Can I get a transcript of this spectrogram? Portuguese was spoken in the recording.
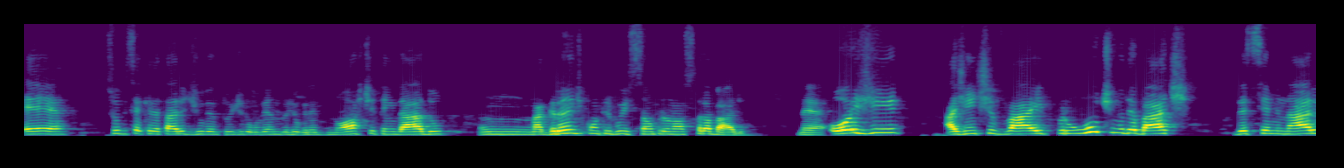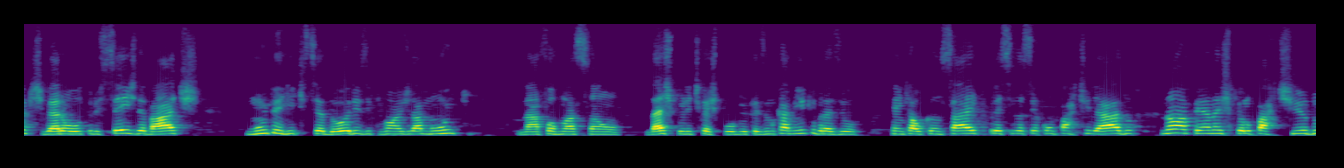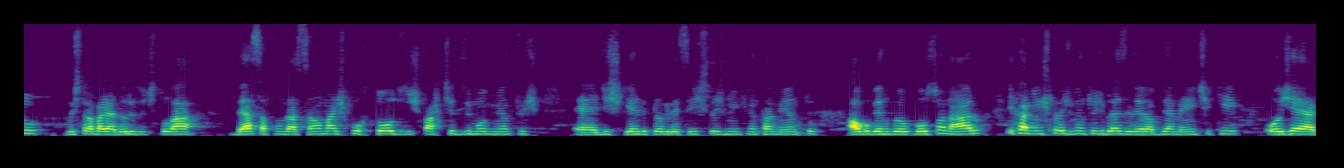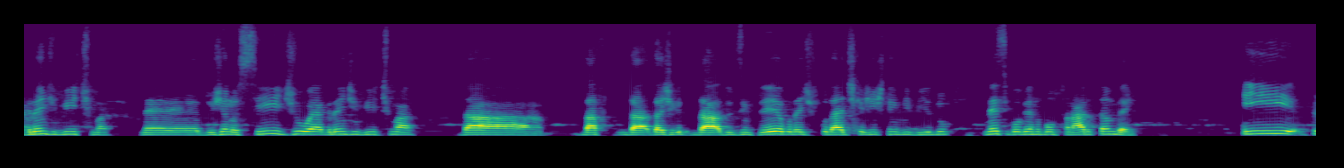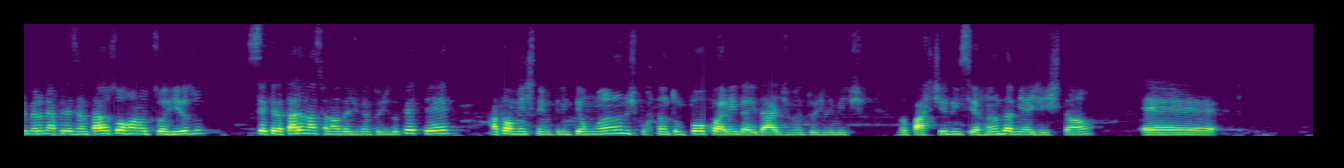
é subsecretário de Juventude do governo do Rio Grande do Norte e tem dado uma grande contribuição para o nosso trabalho. Né? Hoje, a gente vai para o último debate desse seminário, que tiveram outros seis debates muito enriquecedores e que vão ajudar muito na formulação das políticas públicas e no caminho que o Brasil tem que alcançar e que precisa ser compartilhado, não apenas pelo Partido dos Trabalhadores, o titular dessa fundação, mas por todos os partidos e movimentos é, de esquerda e progressistas no enfrentamento ao governo Bolsonaro e caminhos para a juventude brasileira, obviamente, que hoje é a grande vítima né, do genocídio, é a grande vítima da, da, da, da, do desemprego, das dificuldades que a gente tem vivido nesse governo Bolsonaro também. E, primeiro, me apresentar, eu sou Ronaldo Sorriso, secretário nacional da Juventude do PT, atualmente tenho 31 anos, portanto, um pouco além da idade de juventude limite no partido, encerrando a minha gestão. É,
